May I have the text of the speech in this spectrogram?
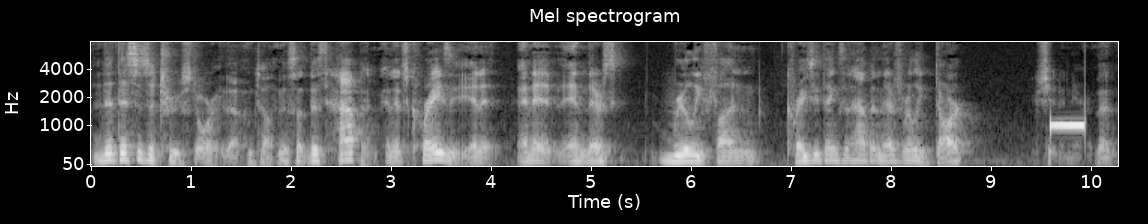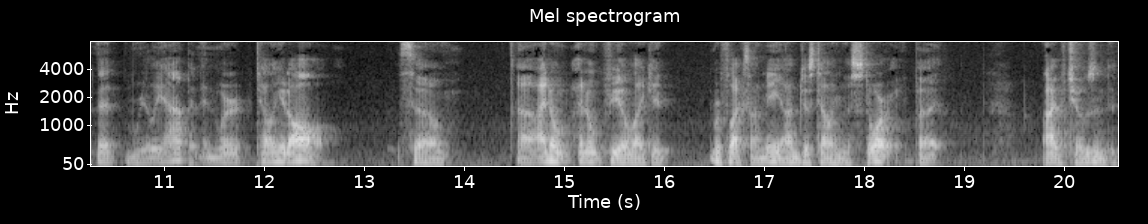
th- this is a true story that I'm telling. This this happened, and it's crazy, and it and it and there's really fun, crazy things that happen. There's really dark shit in here that that really happened, and we're telling it all. So uh, I don't I don't feel like it reflects on me. I'm just telling the story, but I've chosen to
